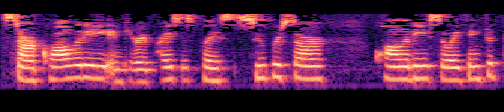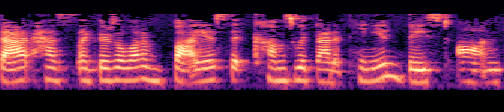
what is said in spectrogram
star quality. In Carey Price's place, superstar quality. So I think that that has like there's a lot of bias that comes with that opinion based on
